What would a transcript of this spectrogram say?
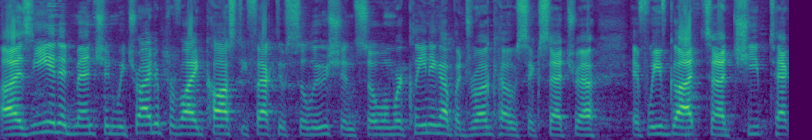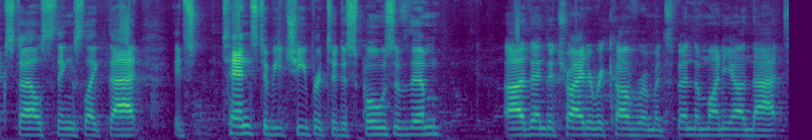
Uh, as Ian had mentioned, we try to provide cost-effective solutions. So when we're cleaning up a drug house, etc., if we've got uh, cheap textiles, things like that, it tends to be cheaper to dispose of them uh, than to try to recover them and spend the money on that.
